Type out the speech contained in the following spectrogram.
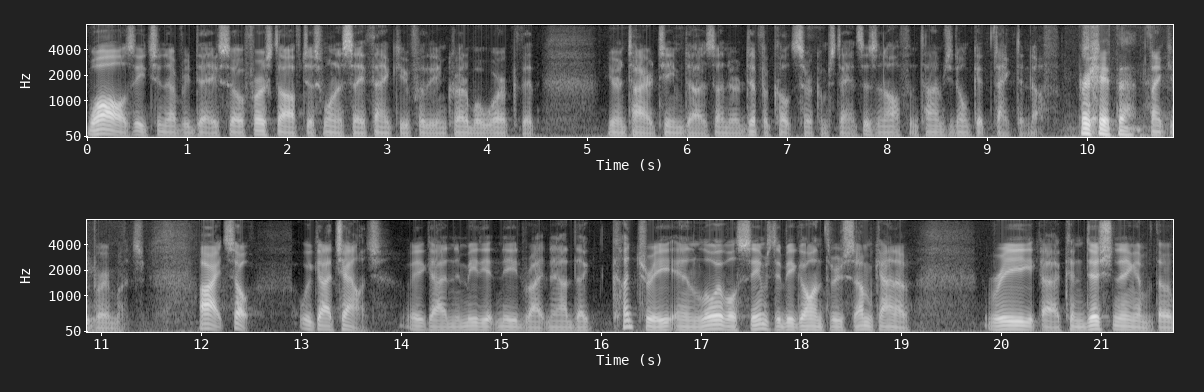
walls each and every day. So, first off, just want to say thank you for the incredible work that your entire team does under difficult circumstances, and oftentimes you don't get thanked enough. Appreciate that. Thank you very much. All right, so we've got a challenge. We've got an immediate need right now. The country in Louisville seems to be going through some kind of reconditioning of the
